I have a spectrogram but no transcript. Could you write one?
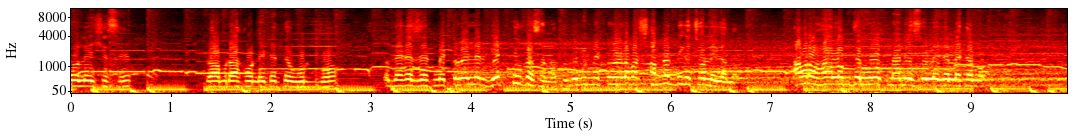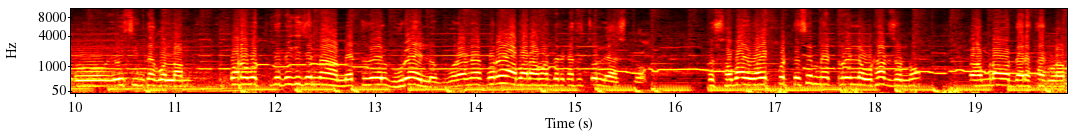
চলে এসেছে। তো আমরা এখন এটাতে উঠবো। তো দেখা যাক, মেট্রো রেলের গেট খুলতেছে না। তো দেখি মেট্রো রেল আবার সামনের দিকে চলে গেল। আমরা ভাবলাম যে লোক না নিয়ে চলে গেলে কেন? তো এই চিন্তা করলাম। পরবর্তীতে দেখি যে না, মেট্রো রেল ঘুরে এলো ঘোরানোর পরে আবার আমাদের কাছে চলে আসতো তো সবাই ওয়েট করতেছে মেট্রো রেলে ওঠার জন্য। তো আমরাও দাঁড়িয়ে থাকলাম,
